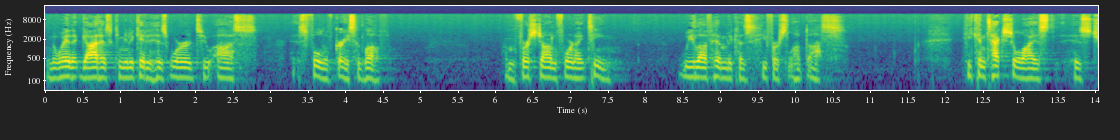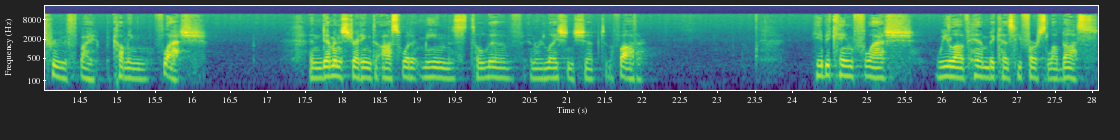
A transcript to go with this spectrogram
And the way that God has communicated his word to us is full of grace and love. From 1 John 4:19, we love him because he first loved us. He contextualized his truth by becoming flesh and demonstrating to us what it means to live in relationship to the Father. He became flesh. We love him because he first loved us.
